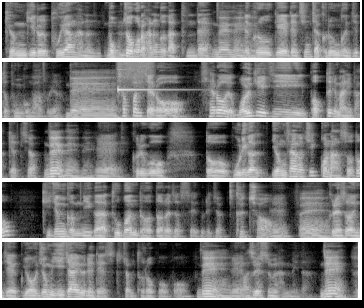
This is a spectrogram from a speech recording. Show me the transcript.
경기를 부양하는 목적으로 하는 것 같은데 네네. 근데 그게 대해 진짜 그런 건지도 궁금하고요 네. 첫 번째로 새로 몰개지 법들이 많이 바뀌었죠 네네네. 예 그리고 또 우리가 영상을 찍고 나서도 기준금리가 두 번 더 떨어졌어요 그러죠 그쵸. 예. 네. 그래서 이제 요즘 이자율에 대해서도 좀 들어보고 네. 예, 맞아요. 그랬으면 합니다. 네. 예.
